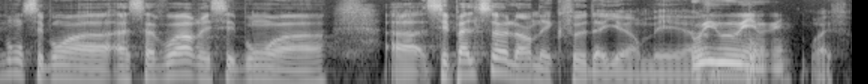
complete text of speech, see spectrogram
bon, c'est bon à, à, savoir et c'est bon à. à... C'est pas le seul, hein, Necfeu d'ailleurs, mais. Euh, oui, oui, bon, oui, Bref.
